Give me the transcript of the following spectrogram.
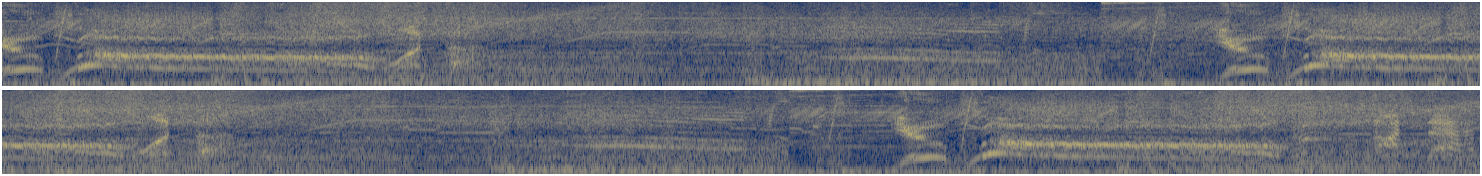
You claw! What the? You fall! What the? You fall! Not that!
